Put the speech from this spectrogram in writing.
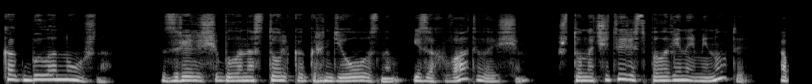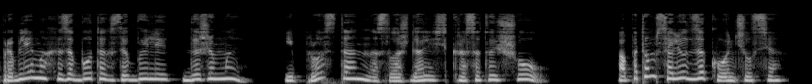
как было нужно. Зрелище было настолько грандиозным и захватывающим, что на четыре с половиной минуты о проблемах и заботах забыли даже мы и просто наслаждались красотой шоу. А потом салют закончился,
